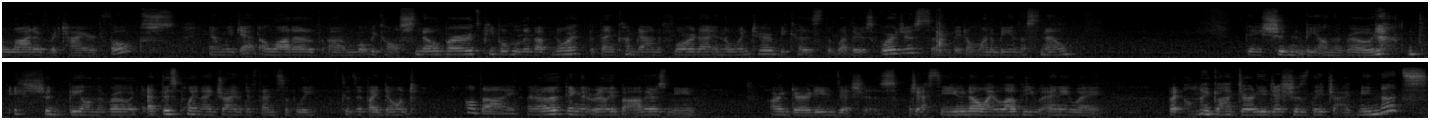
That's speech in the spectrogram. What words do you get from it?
a lot of retired folks and we get a lot of um, what we call snowbirds, people who live up north but then come down to Florida in the winter because the weather is gorgeous and they don't want to be in the snow. They shouldn't be on the road. they should be on the road. At this point I drive defensively because if I don't, I'll die. Another thing that really bothers me are dirty dishes. Jesse, you know I love you anyway, but oh my god, dirty dishes, they drive me nuts.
